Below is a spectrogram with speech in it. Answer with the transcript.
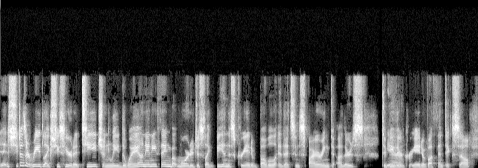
Eh, She doesn't read like she's here to teach and lead the way on anything, but more to just like be in this creative bubble that's inspiring to others to be their creative, authentic self.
